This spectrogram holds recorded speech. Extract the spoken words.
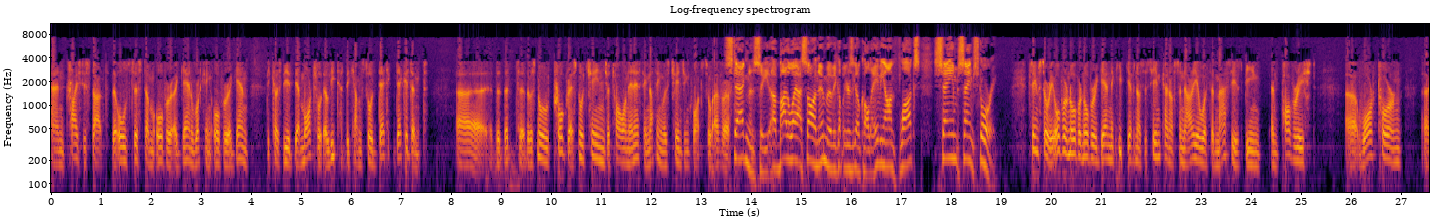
and tries to start the old system over again, working over again, because the, the immortal elite had become so de- decadent uh, that, that uh, there was no progress, no change at all in anything. Nothing was changing whatsoever. Stagnancy. Uh, by the way, I saw a new movie a couple years ago called Aeon Flux. Same same story. Same story over and over and over again. They keep giving us the same kind of scenario with the masses being impoverished, uh, war-torn uh,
